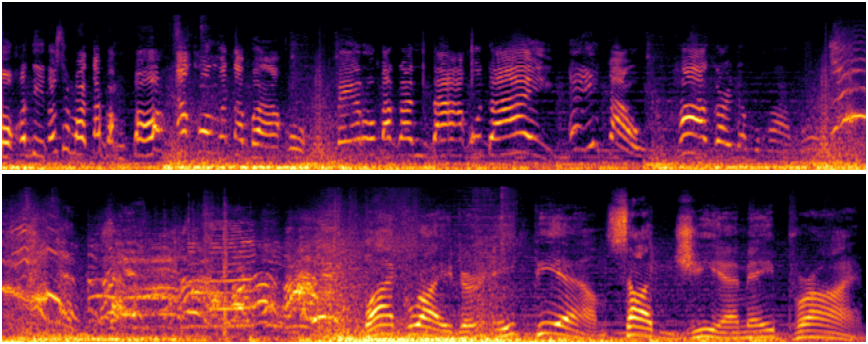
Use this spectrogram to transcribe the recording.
mo ko dito sa matabang to? Ako mataba ako, pero maganda ako, Day! Eh ikaw, hagar na mukha mo. Black Rider, 8pm sa GMA Prime.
